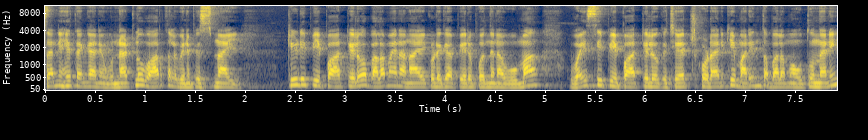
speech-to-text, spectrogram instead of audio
సన్నిహితంగానే ఉన్నట్లు వార్తలు వినిపిస్తున్నాయి. టీడీపీ పార్టీలో బలమైన నాయకుడిగా పేరు పొందిన ఉమ వైసీపీ పార్టీలోకి చేర్చుకోవడానికి మరింత బలం అవుతుందని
